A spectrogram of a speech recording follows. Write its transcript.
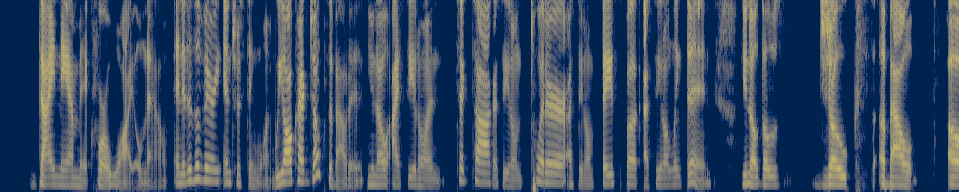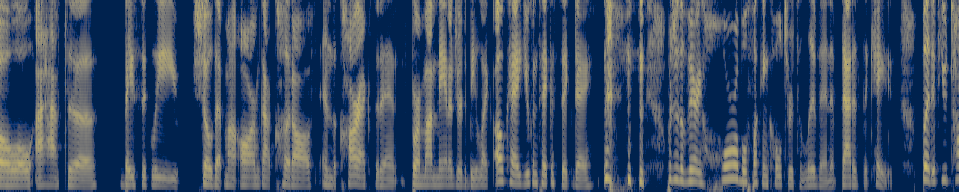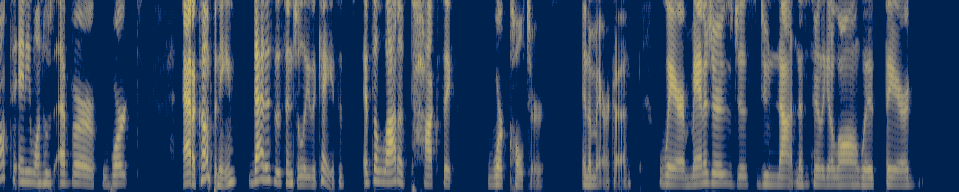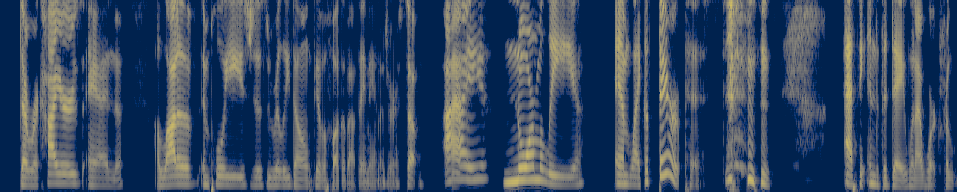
dynamic for a while now. And it is a very interesting one. We all crack jokes about it. You know, I see it on TikTok, I see it on Twitter, I see it on Facebook, I see it on LinkedIn. You know, those jokes about, oh, I have to basically show that my arm got cut off in the car accident for my manager to be like, okay, you can take a sick day, which is a very horrible fucking culture to live in if that is the case. But if you talk to anyone who's ever worked at a company, that is essentially the case. It's it's a lot of toxic work cultures in America where managers just do not necessarily get along with their direct hires and a lot of employees just really don't give a fuck about their manager. So I normally am like a therapist at the end of the day when I work for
